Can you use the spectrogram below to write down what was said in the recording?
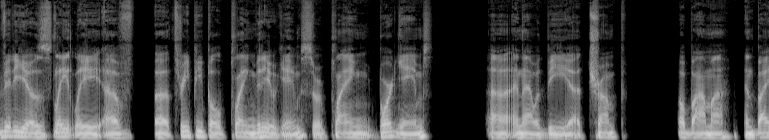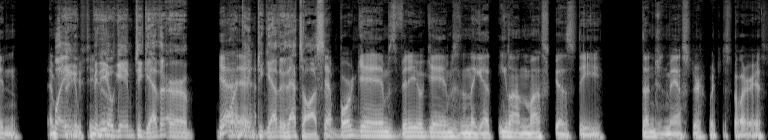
videos lately of uh, three people playing video games or playing board games, uh, and that would be uh, Trump, Obama, and Biden. I'm sure playing a video those. game together or a Yeah, board yeah, game together. That's awesome. yeah, board games, video games, and then they got Elon Musk as the dungeon master, which is hilarious.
